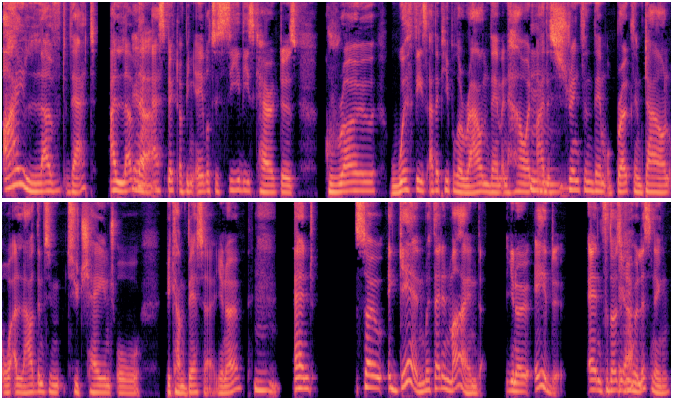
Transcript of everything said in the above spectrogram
I loved that. I love that aspect of being able to see these characters grow with these other people around them, and how it either Mm. strengthened them or broke them down or allowed them to to change or become better. You know. Mm. And so again, with that in mind, you know, Ed, and for those of you who are listening,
